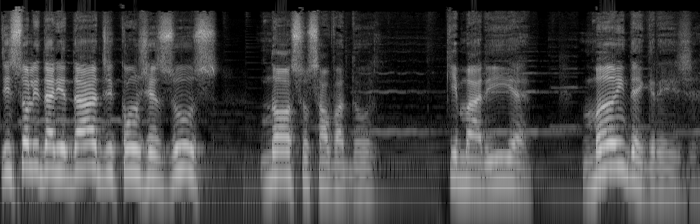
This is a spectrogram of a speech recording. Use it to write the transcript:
de solidariedade com Jesus, nosso Salvador. Que Maria, Mãe da Igreja,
